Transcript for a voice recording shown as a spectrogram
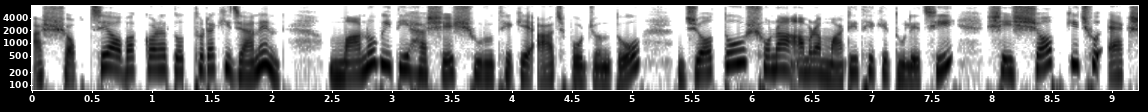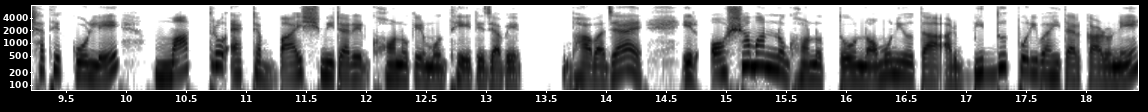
আর সবচেয়ে অবাক করা তথ্যটা কি জানেন? মানব ইতিহাসে শুরু থেকে আজ পর্যন্ত যত সোনা আমরা মাটি থেকে তুলেছি, সেই সব কিছু একসাথে করলে মাত্র একটা ২২ মিটারের ঘনকের মধ্যে এটে যাবে। ভাবা যায়, এর অসামান্য ঘনত্ব, নমনীয়তা আর বিদ্যুৎ পরিবাহিতার কারণে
